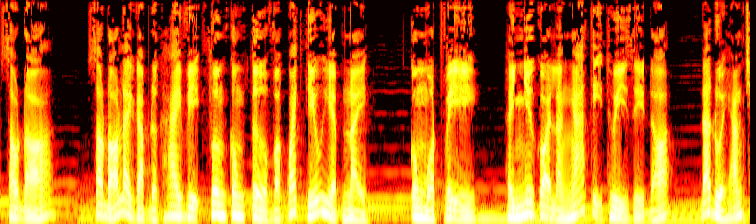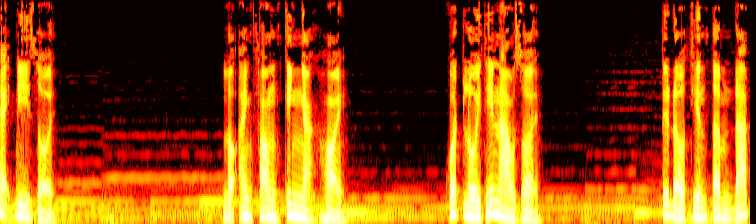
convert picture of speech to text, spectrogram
Sau đó, sau đó lại gặp được hai vị Phương Công Tử và Quách Thiếu Hiệp này. Cùng một vị hình như gọi là Ngã Thị Thủy gì đó Đã đuổi hắn chạy đi rồi. Lộ Anh Phong kinh ngạc hỏi Quất lôi thế nào rồi? Tư đầu thiên tâm đáp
